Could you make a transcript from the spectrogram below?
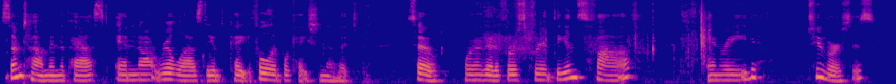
sometime in the past and not realized the implica- full implication of it. So we're going to go to 1 Corinthians 5 and read two verses.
